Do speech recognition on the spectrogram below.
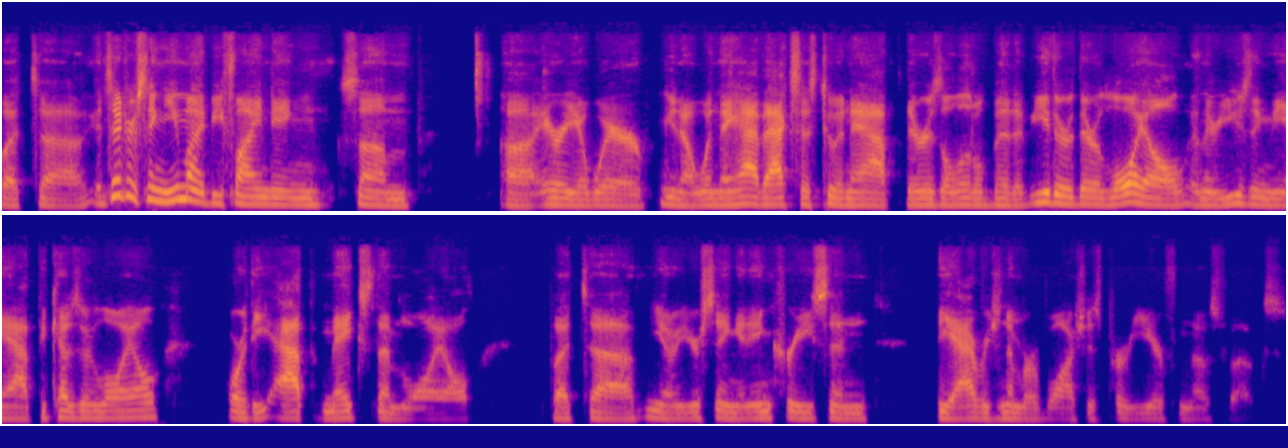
But uh, it's interesting. You might be finding some uh, area where you know when they have access to an app, there is a little bit of either they're loyal and they're using the app because they're loyal, or the app makes them loyal. But uh, you know you're seeing an increase in the average number of washes per year from those folks.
